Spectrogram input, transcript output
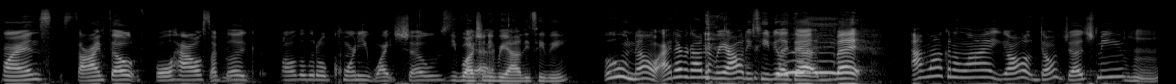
Friends, Seinfeld, Full House. I feel like all the little corny white shows. Mm-hmm. you watch yeah. any reality TV? Oh no, I never got into reality TV like that. But I'm not gonna lie, y'all don't judge me. Mm-hmm.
